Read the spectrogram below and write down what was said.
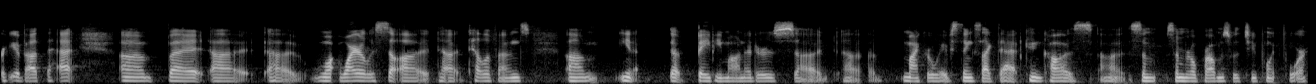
worry about that. Um, but uh, uh, wireless uh, telephones, um, you know, uh, baby monitors, uh, uh, microwaves, things like that can cause uh, some some real problems with 2.4.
